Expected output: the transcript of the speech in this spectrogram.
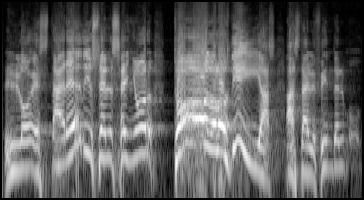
lo estaré, dice el Señor, todos los días hasta el fin del mundo.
